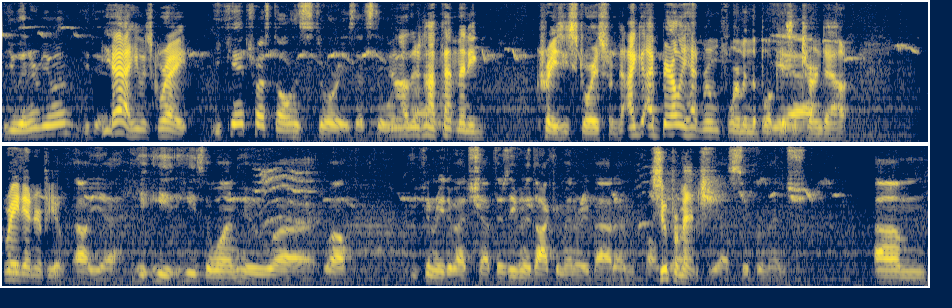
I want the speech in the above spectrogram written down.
Did you interview him? You did. Yeah, he was great. You can't trust all his stories. That's the one. No, there's not that many crazy stories from him. I, I barely had room for him in the book, as it turned out. Great interview. Oh yeah, he, he he's the one who. Uh, well, you can read about Chef. There's even a documentary about him. Called, Supermensch. Uh, yeah, Supermensch. Um,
